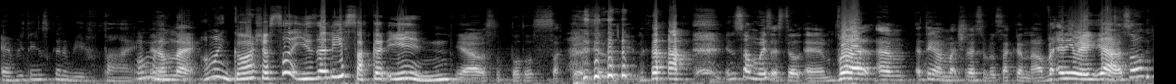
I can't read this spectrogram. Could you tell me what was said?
everything's gonna be fine. Oh and I'm like, oh my gosh, you're so easily suckered in. yeah, I was a total sucker at 17. in some ways, I still am, but um, I think I'm much less of a sucker now. But anyway, yeah, so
